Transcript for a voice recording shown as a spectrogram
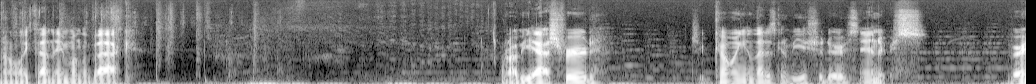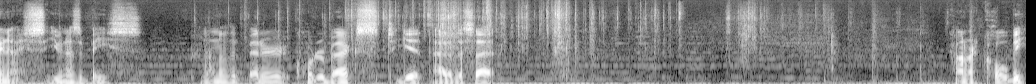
don't like that name on the back. Robbie Ashford, Jacob Cowing, and that is going to be a Shedeur Sanders. Very nice, even as a base. One of the better quarterbacks to get out of the set. Connor Colby.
